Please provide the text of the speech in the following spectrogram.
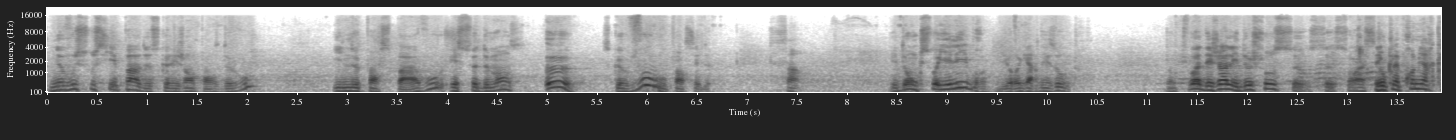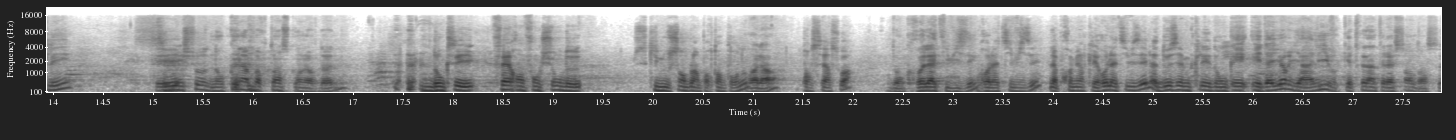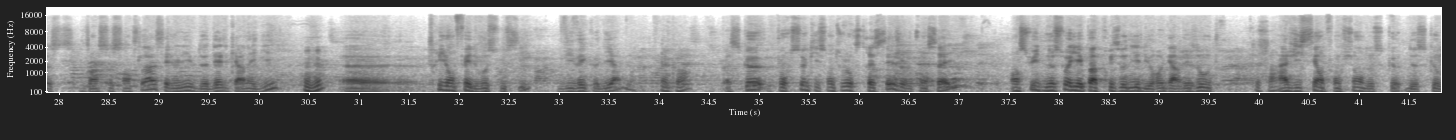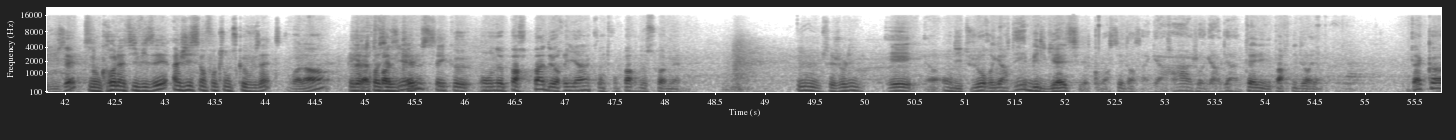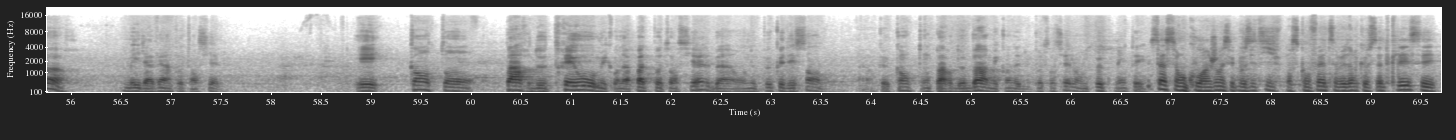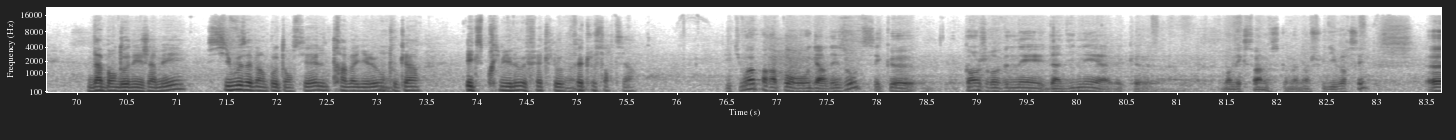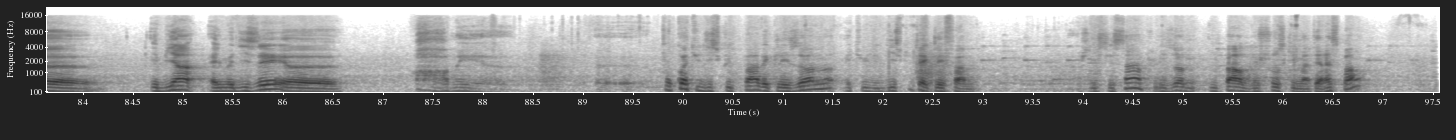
ne vous souciez pas de ce que les gens pensent de vous, ils ne pensent pas à vous et se demandent, eux, ce que vous, vous pensez d'eux. Ça. Et donc soyez libres du regard des autres. Donc tu vois, déjà, les deux choses se, se sont assez... Donc la première clé, c'est c'est- les choses n'ont que l'importance qu'on leur donne. donc c'est faire en fonction de ce qui nous semble important pour nous, Voilà. penser à soi, Donc relativiser. relativiser. La première clé, relativiser. La deuxième clé, donc, Et, et d'ailleurs, il y a un livre qui est très intéressant dans ce, dans ce sens-là, c'est le livre de Dale Carnegie, Mhm. euh, Triompher de vos soucis, vivez que diable. d'accord. Parce que pour ceux qui sont toujours stressés, je le conseille. Ensuite, ne soyez pas prisonniers du regard des autres. C'est ça. Agissez en fonction de ce que, de ce que vous êtes. Donc relativiser, agissez en fonction de ce que vous êtes. Voilà. Et Et, la la, troisième c'est qu'on ne part pas de rien quand on part de soi-même. Hum, c'est joli. Et on dit toujours, regardez, Bill Gates, il a commencé dans un garage, regardez un tel, il est parti de rien. D'accord, mais il avait un potentiel. Et quand on part de très haut mais qu'on n'a pas de potentiel, ben, on ne peut que descendre. Alors que quand on part de bas mais qu'on a du potentiel, on ne peut que monter. Ça, c'est encourageant et c'est positif parce qu'en fait, ça veut dire que cette clé, c'est n'abandonnez jamais. Si vous avez un potentiel, travaillez-le, en Mm. tout cas, exprimez-le et faites-le faites-le sortir. Et tu vois, par rapport au regard des autres, c'est que quand je revenais d'un dîner avec euh, mon ex-femme, parce que maintenant je suis divorcé, euh, eh bien, elle me disait euh, Oh, mais pourquoi tu discutes pas avec les hommes et tu discutes avec les femmes? Je dis C'est simple, les hommes, ils parlent de choses qui ne m'intéressent pas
